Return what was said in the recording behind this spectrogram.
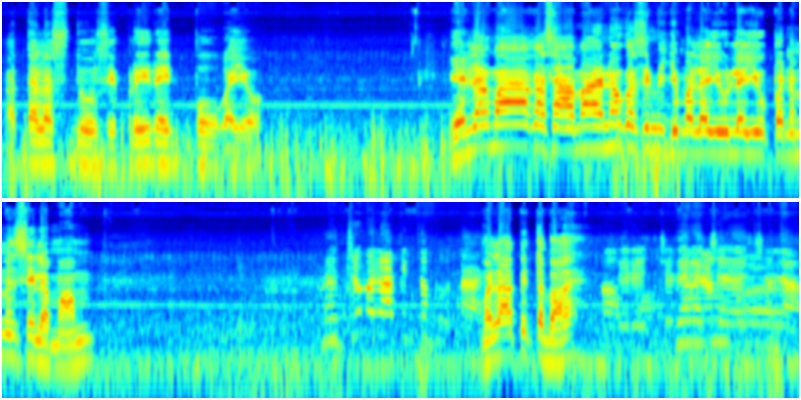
at alas 12, free ride po kayo. Yan lang mga kasama, ano, kasi medyo malayo-layo pa naman sila, ma'am. Medyo malapit na po tayo. Malapit na ba? Diretso na lang. Diretso lang.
